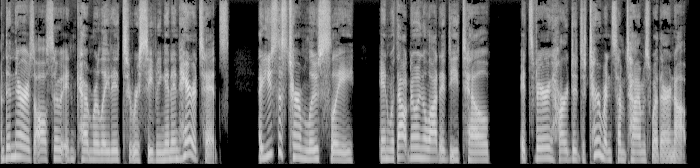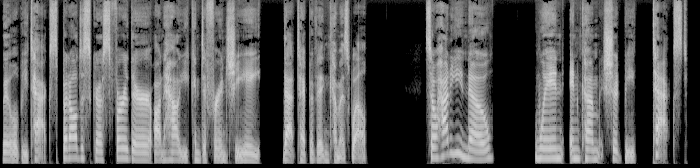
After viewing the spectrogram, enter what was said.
And then there is also income related to receiving an inheritance. I use this term loosely, and without knowing a lot of detail, it's very hard to determine sometimes whether or not it will be taxed. But I'll discuss further on how you can differentiate that type of income as well. So, how do you know when income should be taxed?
